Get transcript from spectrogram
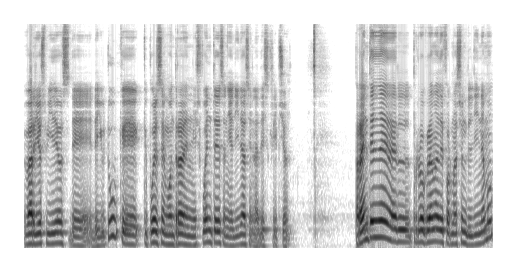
varios vídeos de, YouTube que puedes encontrar en mis fuentes añadidas en la descripción. Para entender el programa de formación del Dinamo,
